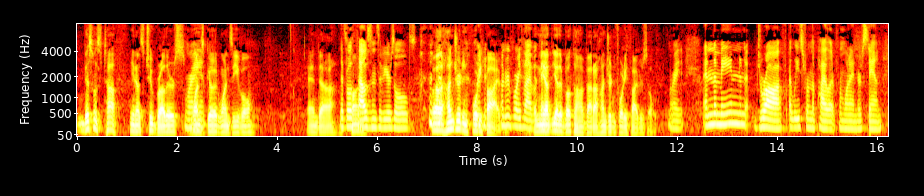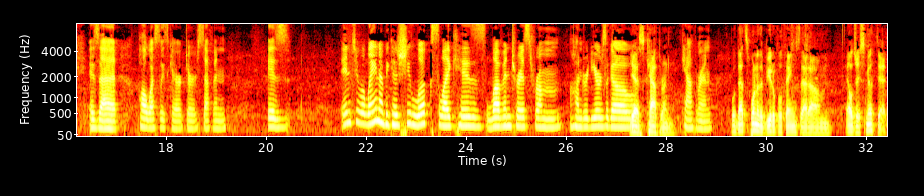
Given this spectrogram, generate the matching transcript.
this one's tough. You know, it's two brothers. Right. One's good, one's evil. And uh, They're both fun. thousands of years old. Well, 145. 145. And the, okay. yeah, they're both about 145 years old. Right. And the main draw, at least from the pilot, from what I understand, is that Paul Wesley's character, Stefan, is into Elena because she looks like his love interest from 100 years ago. Yes, Catherine. Catherine. Well, that's one of the beautiful things that um, L.J. Smith did.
